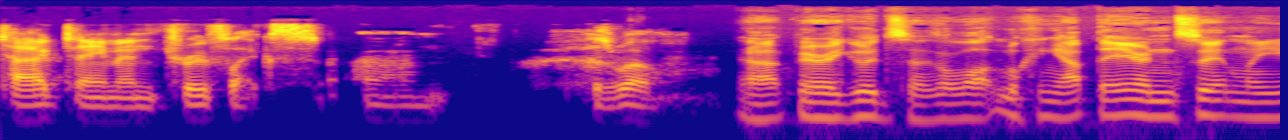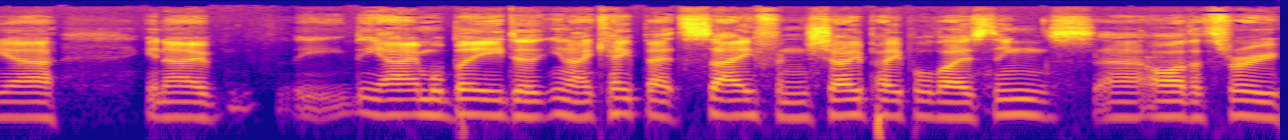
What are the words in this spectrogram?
Tag Team and TruFlex um, as well. Uh, very good. So there's a lot looking up there, and certainly, uh, you know, the, the aim will be to you know keep that safe and show people those things uh, either through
